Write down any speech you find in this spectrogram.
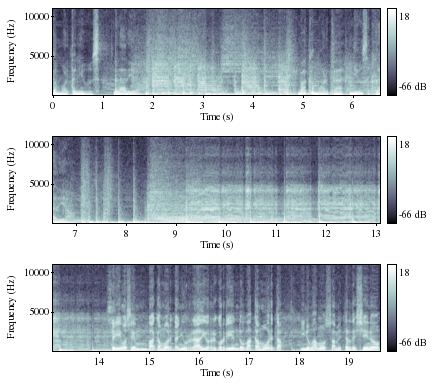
Vaca Muerta News Radio. Vaca Muerta News Radio. Seguimos en Vaca Muerta News Radio, recorriendo Vaca Muerta y nos vamos a meter de lleno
